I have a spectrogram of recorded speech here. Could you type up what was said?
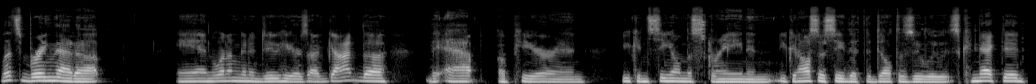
let's bring that up. And what I'm going to do here is I've got the, the app up here and you can see on the screen. And you can also see that the Delta Zulu is connected.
